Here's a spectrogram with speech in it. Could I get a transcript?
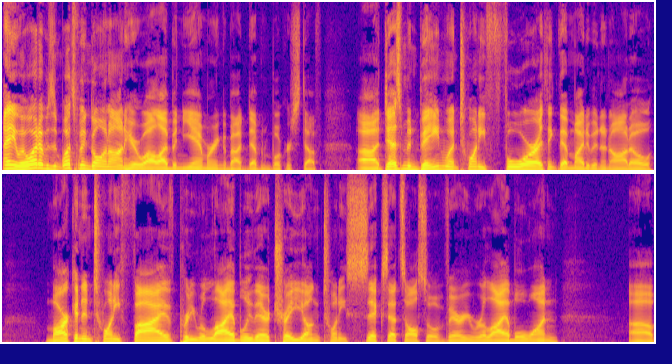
Anyway, what was, what's been going on here while I've been yammering about Devin Booker stuff? Uh, Desmond Bane went 24. I think that might have been an auto. Markkanen 25, pretty reliably there. Trae Young 26. That's also a very reliable one. Uh,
